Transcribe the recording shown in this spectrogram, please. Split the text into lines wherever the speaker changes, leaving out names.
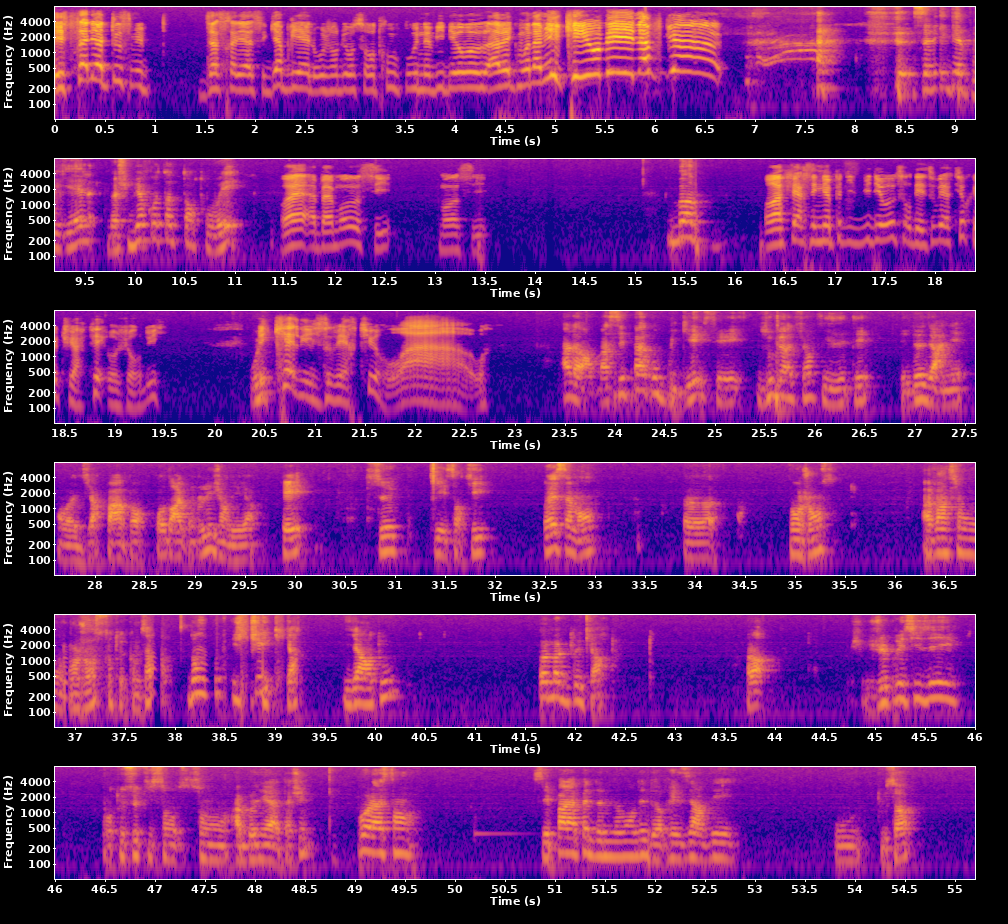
Et salut à tous mes Australiens, c'est Gabriel. Aujourd'hui on se retrouve pour une vidéo avec mon ami Kyubi
9 Salut Gabriel, bah, je suis bien content de te retrouver.
Ouais, eh ben moi aussi. Moi aussi.
Bon.
On va faire une petite vidéo sur des ouvertures que tu as fait aujourd'hui. Oui. Mais quelles ouvertures? Waouh
Alors, bah c'est pas compliqué, c'est les ouvertures qui étaient les deux derniers, on va dire, par rapport au dragon légendaire et ce qui est sorti récemment, euh, Vengeance, Invention Vengeance, un truc comme ça. Donc, j'ai les cartes. Il y a en tout pas mal de cartes. Alors, je vais préciser pour tous ceux qui sont, sont abonnés à la chaîne. Pour l'instant, c'est pas la peine de me demander de réserver ou tout ça.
